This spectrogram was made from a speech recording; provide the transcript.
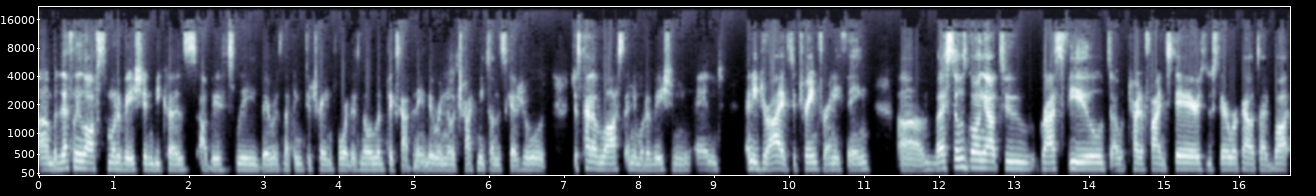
Um, but definitely lost motivation because obviously there was nothing to train for. There's no Olympics happening. There were no track meets on the schedule. Just kind of lost any motivation and any drive to train for anything. Um, but I still was going out to grass fields. I would try to find stairs, do stair workouts. I'd bought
